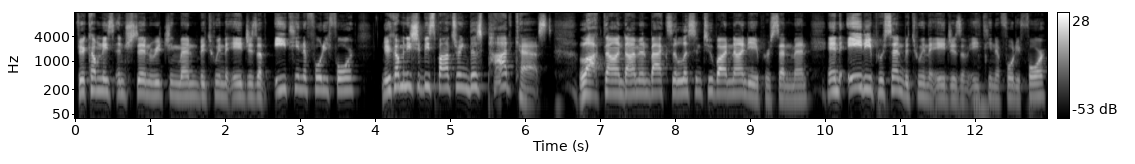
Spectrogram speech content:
if your company is interested in reaching men between the ages of 18 and 44, your company should be sponsoring this podcast. Locked On Diamondbacks is listened to by 98% men and 80% between the ages of 18 and 44.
